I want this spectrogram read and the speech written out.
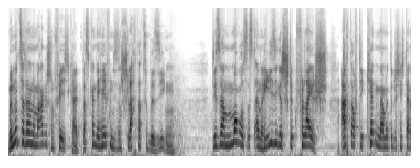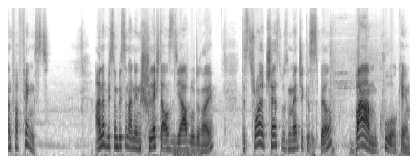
Benutze deine magischen Fähigkeiten. Das kann dir helfen, diesen Schlachter zu besiegen. Dieser Morus ist ein riesiges Stück Fleisch. Achte auf die Ketten, damit du dich nicht daran verfängst. Erinnert mich so ein bisschen an den Schlechter aus Diablo 3. Destroy a chest with magic spell. Bam! Q, okay.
